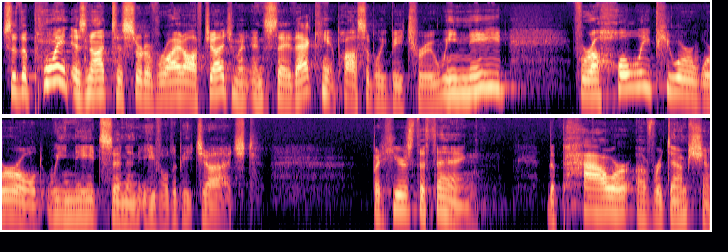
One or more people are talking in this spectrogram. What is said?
So the point is not to sort of write off judgment and say that can't possibly be true. We need for a holy pure world, we need sin and evil to be judged. But here's the thing, the power of redemption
